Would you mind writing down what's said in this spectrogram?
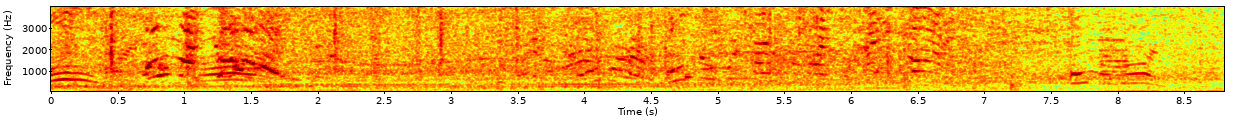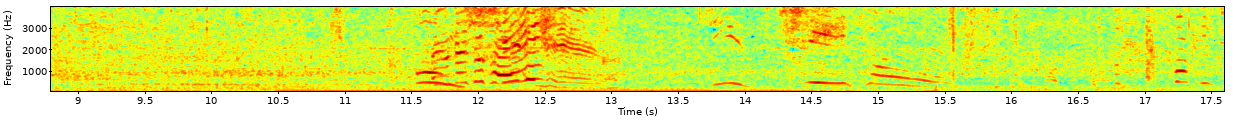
Oh my god! Oh my god! Are you guys okay? Jeez, Jesus! What the fuck is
